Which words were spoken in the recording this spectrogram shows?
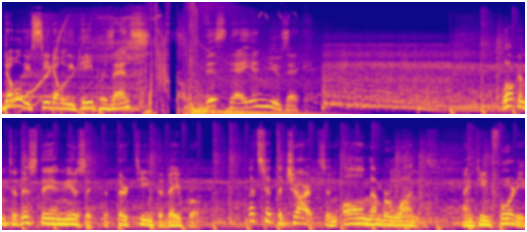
WCWP presents This Day in Music. Welcome to This Day in Music, the 13th of April. Let's hit the charts in all number ones. 1940,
